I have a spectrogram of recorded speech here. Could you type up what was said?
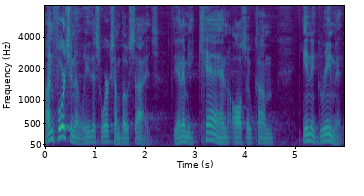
Unfortunately, this works on both sides. The enemy can also come in agreement,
